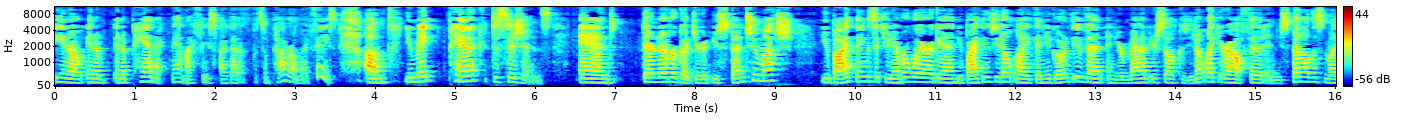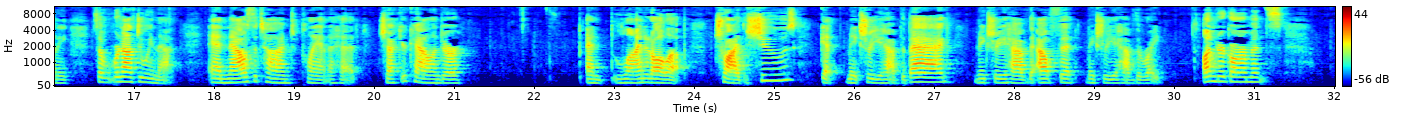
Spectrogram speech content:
you know, in a in a panic. Man, my face, I gotta put some powder on my face. Um, you make panic decisions, and they're never good. You're you spend too much. You buy things that you never wear again. You buy things you don't like. Then you go to the event and you're mad at yourself because you don't like your outfit and you spend all this money. So we're not doing that. And now's the time to plan ahead. Check your calendar and line it all up. Try the shoes. Get make sure you have the bag. Make sure you have the outfit. Make sure you have the right undergarments.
